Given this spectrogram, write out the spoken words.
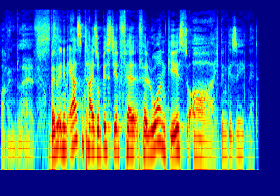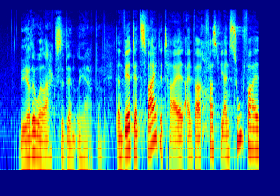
I'm blessed. Und wenn du in dem ersten Teil so ein bisschen ver verloren gehst, so, oh, ich bin gesegnet, The other will accidentally happen. dann wird der zweite Teil einfach fast wie ein Zufall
